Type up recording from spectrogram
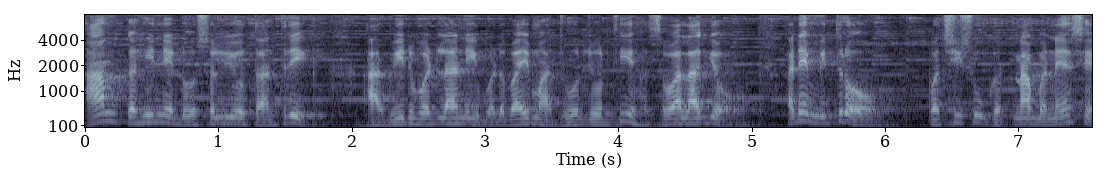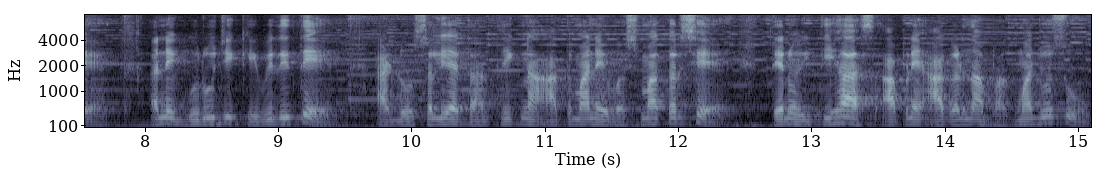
આમ કહીને ડોસલિયો તાંત્રિક આ વીર વડલાની વડવાઈમાં જોર જોરથી હસવા લાગ્યો. અને મિત્રો, પછી શું ઘટના બને છે? અને ગુરુજી કેવી રીતે આ ડોસલિયા તાંત્રિકના આત્માને વશમાં કરશે? તેનો ઇતિહાસ આપણે આગળના ભાગમાં જોશું.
